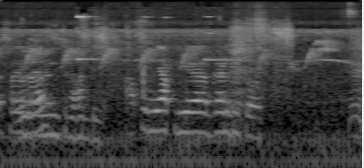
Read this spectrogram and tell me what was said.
म्हणतो. खाली बघ त्याच्यावर. असं आहे ही आपली गाडी देतो हा.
